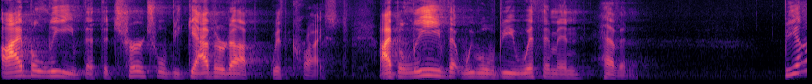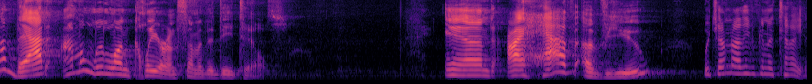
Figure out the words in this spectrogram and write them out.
I believe that the church will be gathered up with Christ. I believe that we will be with him in heaven. Beyond that, I'm a little unclear on some of the details. And I have a view, which I'm not even going to tell you.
